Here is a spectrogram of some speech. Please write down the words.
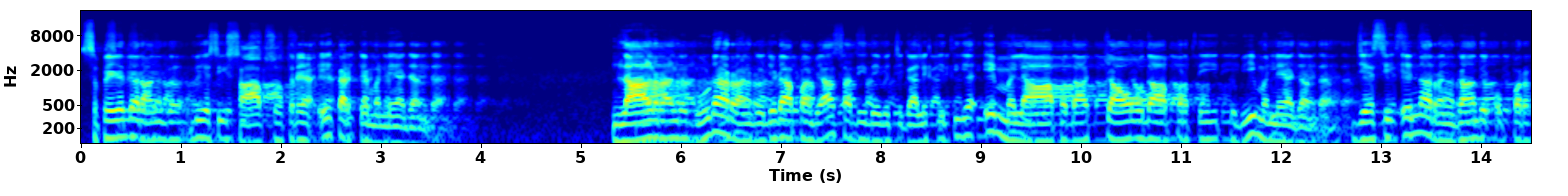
ਸਫੇਦ ਰੰਗ ਵੀ ਅਸੀਂ ਸਾਫ਼ ਸੁਥਰਿਆ ਇਹ ਕਰਕੇ ਮੰਨਿਆ ਜਾਂਦਾ ਹੈ। ਲਾਲ ਰੰਗ, ਗੂੜਾ ਰੰਗ ਜਿਹੜਾ ਆਪਾਂ ਵਿਆਹ ਸ਼ਾਦੀ ਦੇ ਵਿੱਚ ਗੱਲ ਕੀਤੀ ਹੈ ਇਹ ਮਿਲਾਪ ਦਾ ਚਾਉ ਦਾ ਪ੍ਰਤੀਕ ਵੀ ਮੰਨਿਆ ਜਾਂਦਾ ਹੈ। ਜੇ ਅਸੀਂ ਇਹਨਾਂ ਰੰਗਾਂ ਦੇ ਉੱਪਰ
